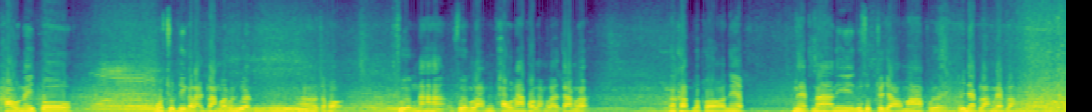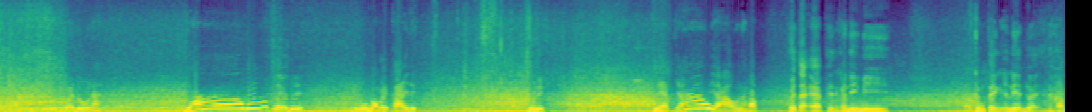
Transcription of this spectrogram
เผาในโตโอ้ชุดนี้ก็หลายตังค์แล้วเพื่อนๆอ่าเฉพาะเฟืองหน้าเฟืองหลังเผาหน้าเผาหลังหลายตังค์แล้วนะครับ แล้วก็แนบแหนบหน้านี่รู้สึกจะยาวมากเลยเฮ้ยแหนบหลังแหนบหลังเพื่อดูนะยาวบูดเลยดูดิโอ้โหมองไกลๆดิดูดิแหนบยาวๆนะครับเฮ้ยแต่แอบเห็นคันนี้มีตรงเตงเอเลี่ยนด้วยนะครับ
